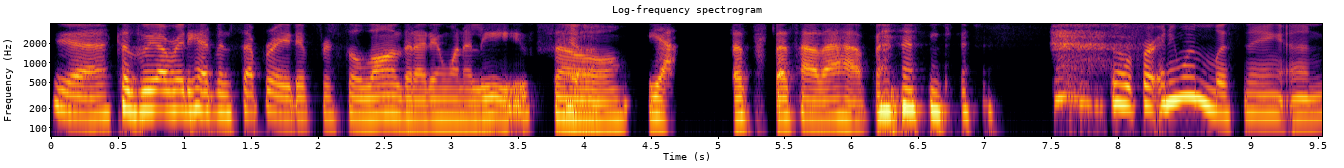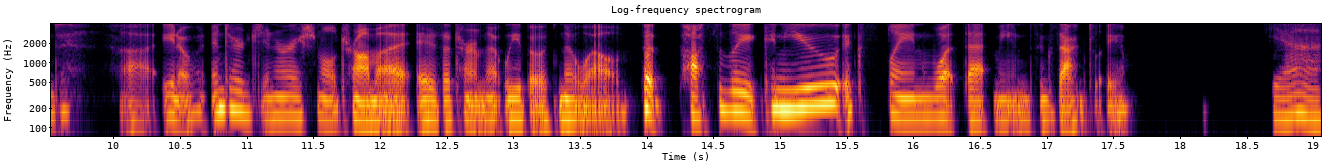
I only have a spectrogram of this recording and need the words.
yeah, because we already had been separated for so long that I didn't want to leave. So yeah. yeah, that's that's how that happened. so for anyone listening and uh, you know, intergenerational trauma is a term that we both know well, but possibly can you explain what that means exactly? Yeah.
